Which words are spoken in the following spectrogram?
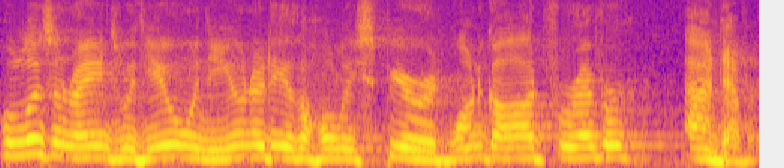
who lives and reigns with you in the unity of the Holy Spirit, one God forever and ever.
